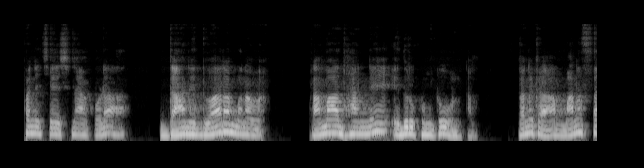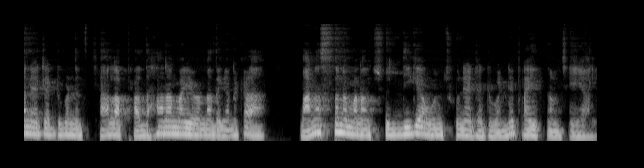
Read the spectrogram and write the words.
పని చేసినా కూడా దాని ద్వారా మనం ప్రమాదాన్నే ఎదుర్కొంటూ ఉంటాం. కనుక మనస్సు అనేటటువంటిది చాలా ప్రధానమై ఉన్నది కనుక మనస్సును మనం శుద్ధిగా ఉంచుకునేటటువంటి ప్రయత్నం చేయాలి.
